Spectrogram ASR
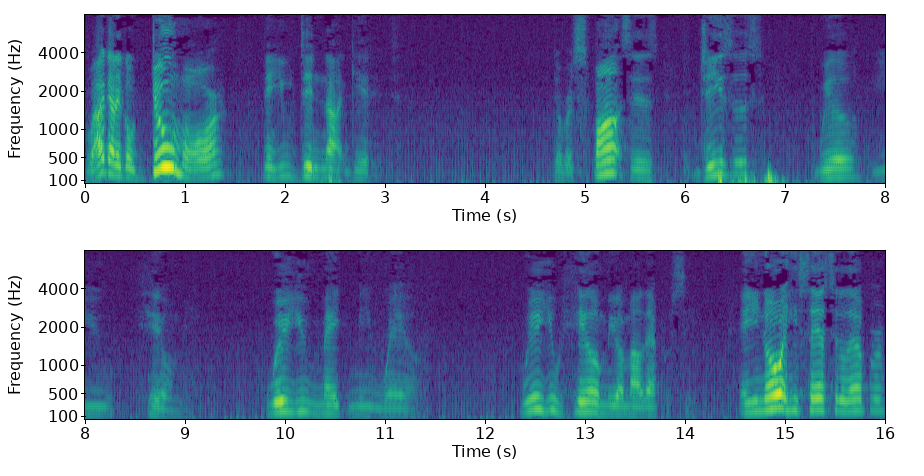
well, I got to go do more, then you did not get it. The response is, Jesus, will you heal me? Will you make me well? Will you heal me of my leprosy? And you know what he says to the leper?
